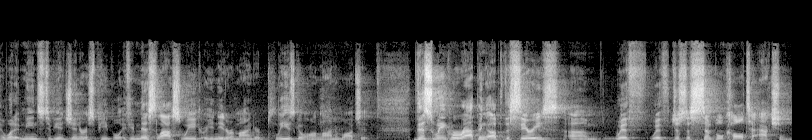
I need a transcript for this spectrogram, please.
and what it means to be a generous people. If you missed last week or you need a reminder, please go online and watch it. This week, we're wrapping up the series um, with, with just a simple call to action.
